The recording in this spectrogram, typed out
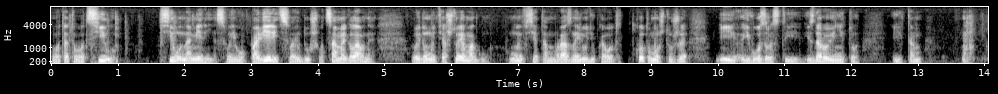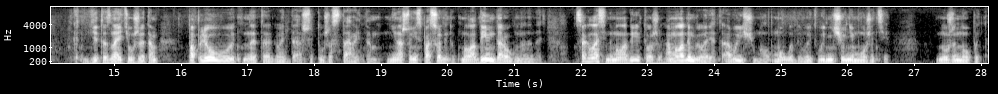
вот эту вот силу, силу намерения своего, поверить в свою душу. Вот самое главное, вы думаете, а что я могу? Мы все там разные люди, у кого-то, кто-то может уже и, и возраст, и, и здоровье не то, и там где-то, знаете, уже там поплевывают, это говорят, да, что ты уже старый, там, ни на что не способен, тут молодым дорогу надо дать. Согласен, и молодые тоже. А молодым говорят, а вы еще молоды, вы, вы ничего не можете, нужен опыт.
